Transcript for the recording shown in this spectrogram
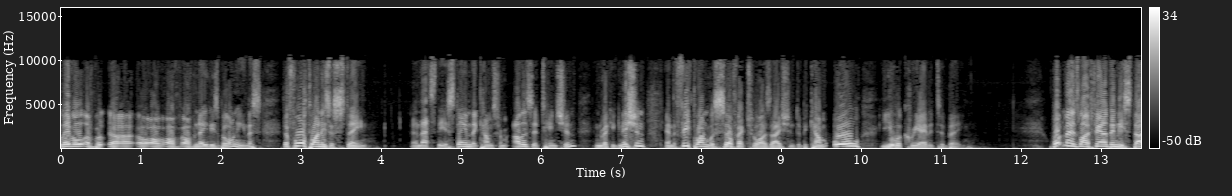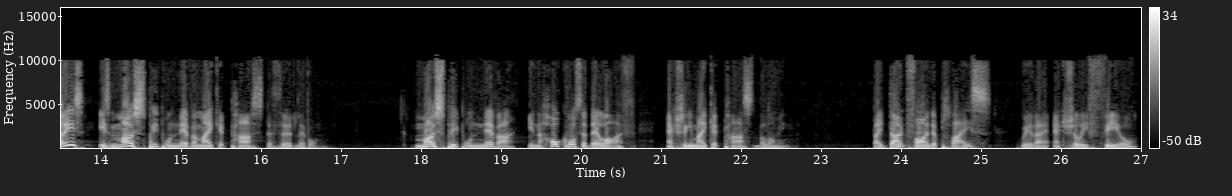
level of, uh, of, of need is belongingness. The fourth one is esteem. And that's the esteem that comes from others' attention and recognition. And the fifth one was self-actualization, to become all you were created to be. What Maslow found in his studies is most people never make it past the third level most people never, in the whole course of their life, actually make it past belonging. They don't find a place where they actually feel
